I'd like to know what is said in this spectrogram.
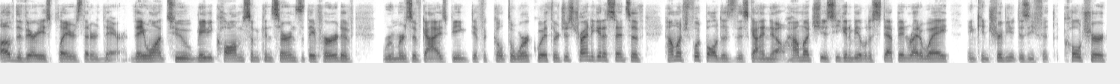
of the various players that are there. They want to maybe calm some concerns that they've heard of rumors of guys being difficult to work with or just trying to get a sense of how much football does this guy know? How much is he going to be able to step in right away and contribute? Does he fit the culture?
